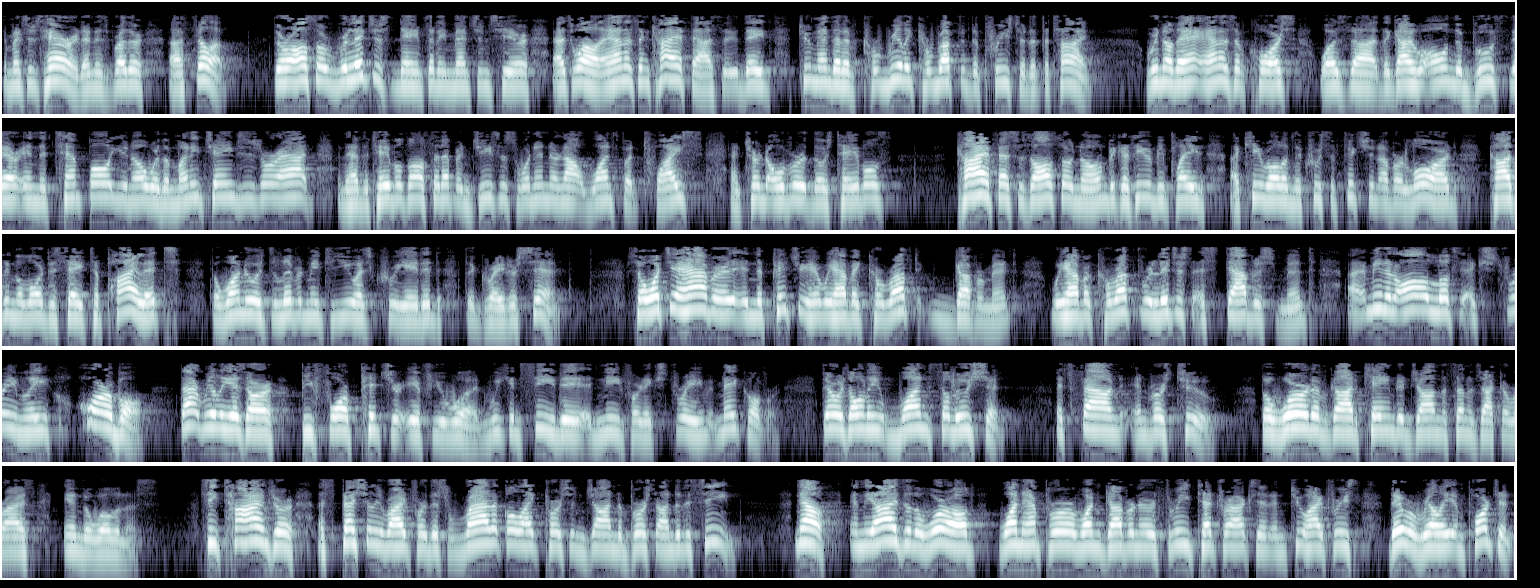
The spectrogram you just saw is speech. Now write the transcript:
He mentions Herod and his brother uh, Philip. There are also religious names that he mentions here as well. Annas and Caiaphas, they, two men that have really corrupted the priesthood at the time. We know that Annas, of course, was uh, the guy who owned the booth there in the temple, you know, where the money changers were at, and they had the tables all set up, and Jesus went in there not once but twice and turned over those tables. Caiaphas was also known because he would be played a key role in the crucifixion of our Lord, causing the Lord to say to Pilate, the one who has delivered me to you has created the greater sin. So what you have in the picture here, we have a corrupt government. We have a corrupt religious establishment. I mean, it all looks extremely horrible. That really is our before picture, if you would. We can see the need for an extreme makeover. There was only one solution. It's found in verse 2. The Word of God came to John the son of Zacharias in the wilderness. See, times are especially right for this radical like person, John, to burst onto the scene. Now, in the eyes of the world, one emperor, one governor, three tetrarchs, and, and two high priests, they were really important.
